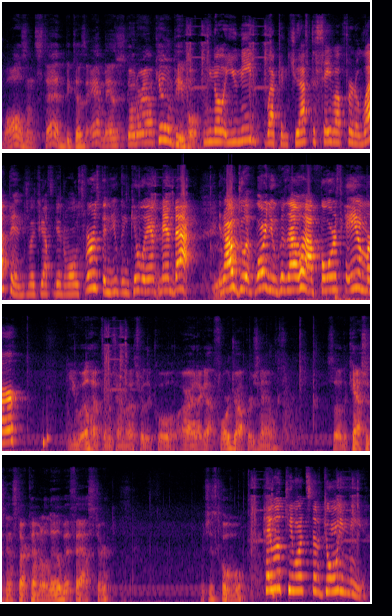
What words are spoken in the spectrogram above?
walls instead because Ant-Man's just going around killing people. You know what you need? Weapons. You have to save up for the weapons, but you have to get the walls first, and you can kill Ant-Man back. And I'll do it for you because I'll have Thor's hammer. You will have Thor's hammer. That's really cool. All right, I got four droppers now, so the cash is gonna start coming a little bit faster, which is cool. Hey, look, he wants to join me.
